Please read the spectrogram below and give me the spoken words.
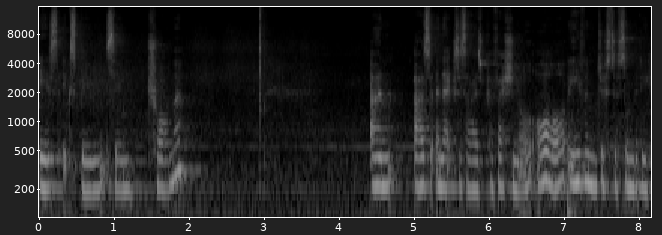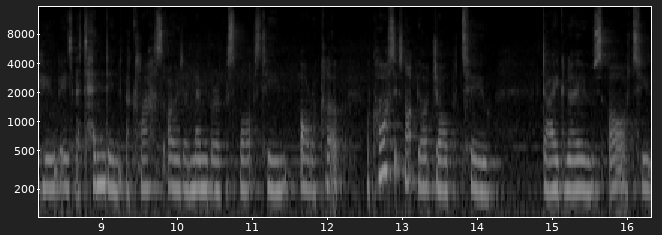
is experiencing trauma. And as an exercise professional, or even just as somebody who is attending a class or is a member of a sports team or a club, of course, it's not your job to diagnose or to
